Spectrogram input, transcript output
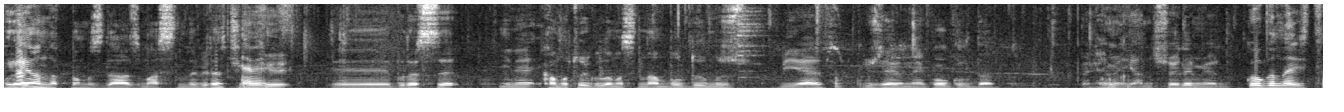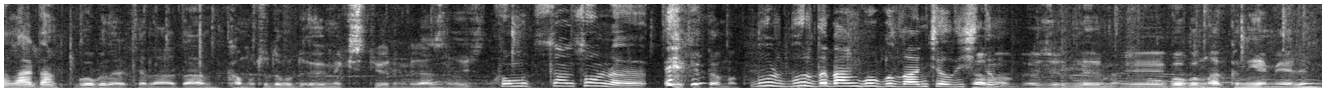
Burayı anlatmamız lazım aslında biraz. Çünkü Evet. e, burası yine Kamut uygulamasından bulduğumuz bir yer. Üzerine Google'dan. Öyle mi? Yanlış söylemiyorum. Google haritalardan. Google haritalardan. Kamut'u da burada övmek istiyorum biraz da o yüzden. Komut sen sonra öv. Peki tamam. Bur burada ben Google'dan çalıştım. Tamam özür dilerim. E, Google'ın hakkını yemeyelim.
